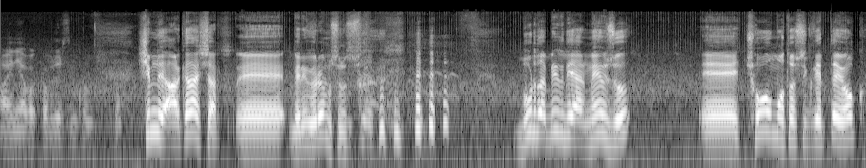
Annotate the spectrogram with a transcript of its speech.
Aynaya bakabilirsin konuşurken. Şimdi arkadaşlar e, beni görüyor musunuz? Burada bir diğer mevzu e, çoğu motosiklette yok.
